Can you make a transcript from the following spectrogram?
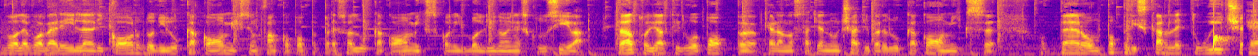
volevo, avere il ricordo di Lucca Comics un Funko Pop preso a Lucca Comics con il bollino in esclusiva tra l'altro gli altri due pop che erano stati annunciati per Lucca Comics ovvero un pop di Scarlet Witch e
